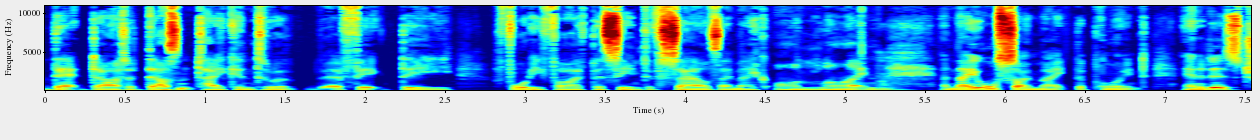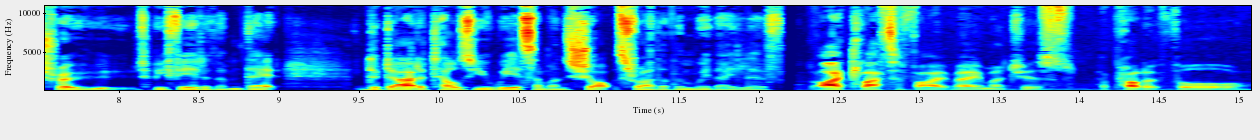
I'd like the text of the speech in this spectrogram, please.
that data doesn't take into effect the 45% of sales they make online. Mm. And they also make the point, and it is true, to be fair to them, that the data tells you where someone shops rather than where they live. I classify it very much as a product for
